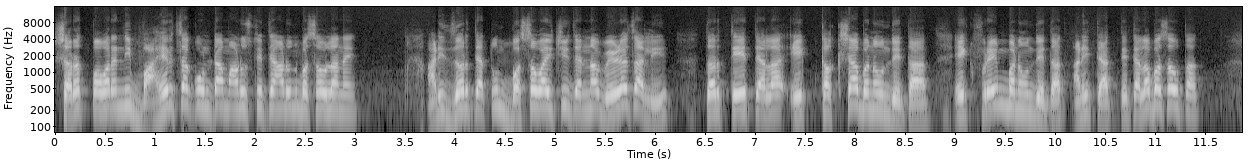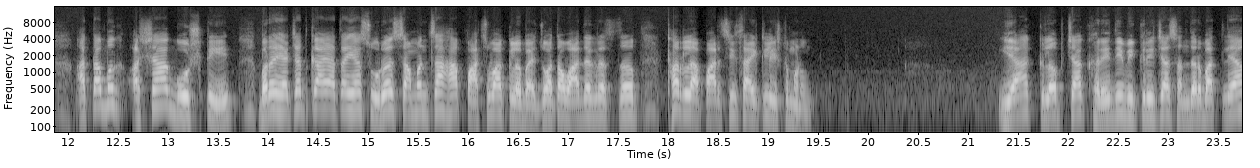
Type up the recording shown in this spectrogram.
शरद पवारांनी बाहेरचा कोणता माणूस तिथे आणून बसवला नाही. आणि जर त्यातून बसवायची त्यांना वेळच आली तर ते त्याला एक कक्षा बनवून देतात एक फ्रेम बनवून देतात आणि त्यात ते त्याला बसवतात. आता मग अशा गोष्टी बरं ह्याच्यात काय? आता ह्या सूरज सामंतचा हा पाचवा क्लब आहे जो आता वादग्रस्त ठरला पारसी सायकलिस्ट म्हणून. या क्लबच्या खरेदी विक्रीच्या संदर्भातल्या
